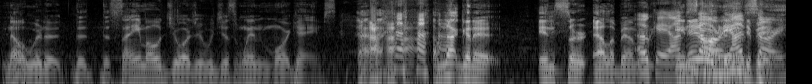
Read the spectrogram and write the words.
No, we're the, the, the same old Georgia. We just win more games. I, am not gonna insert Alabama. Okay, I'm in sorry. I'm sorry.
